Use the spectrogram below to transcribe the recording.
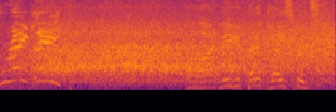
Great lead! Oh, it needed better placement.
